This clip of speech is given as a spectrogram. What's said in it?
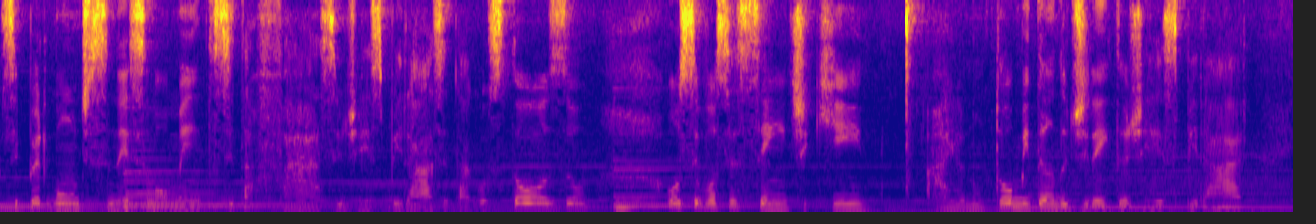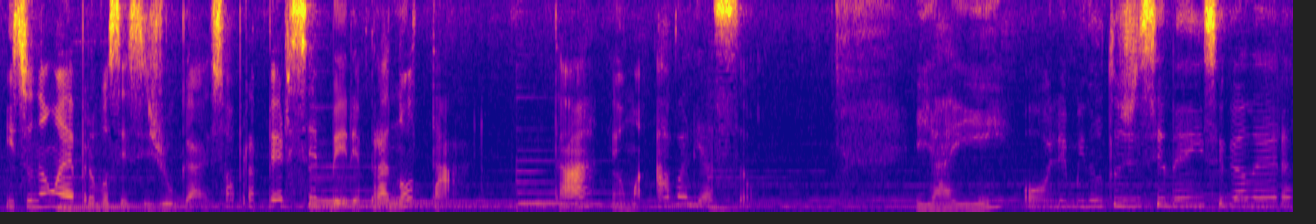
Se pergunte se nesse momento se tá fácil de respirar, se tá gostoso, ou se você sente que, ai, eu não tô me dando direito de respirar. Isso não é para você se julgar, é só para perceber, é para notar, tá? É uma avaliação. E aí, olha, minutos de silêncio, galera.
